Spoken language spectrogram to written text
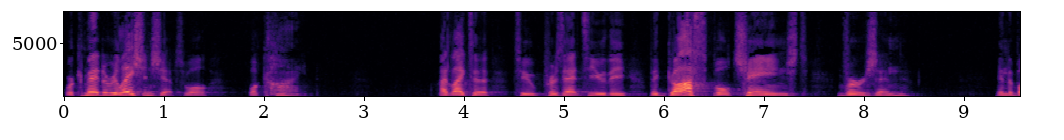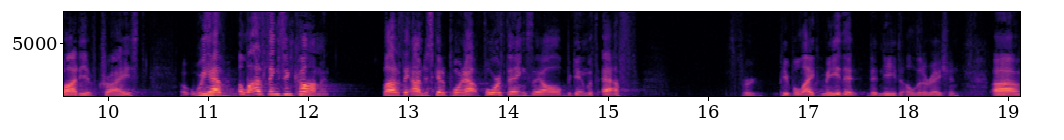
we're committed to relationships. Well, what kind? I'd like to, to present to you the, the gospel changed version in the body of Christ. We have a lot of things in common. A lot of things. I'm just going to point out four things. They all begin with F for people like me that, that need alliteration. Uh,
